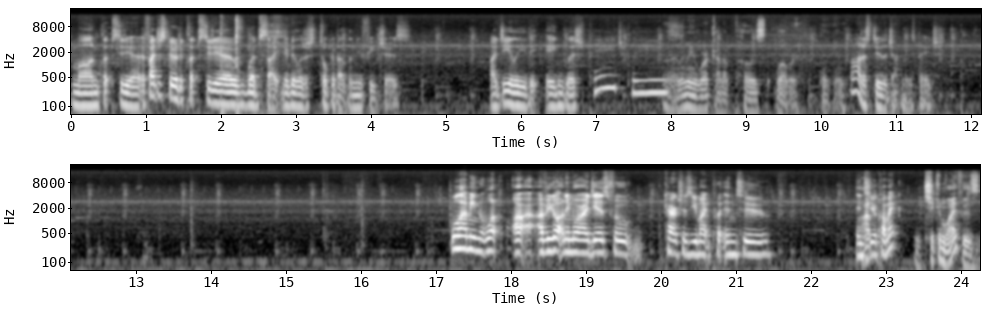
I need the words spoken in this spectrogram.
Come on, Clip Studio. If I just go to Clip Studio website, maybe they'll just talk about the new features. Ideally, the English page, please. Right, let me work out a pose while we're thinking. I'll just do the Japanese page. Well, I mean, what are, have you got any more ideas for characters you might put into into I- your comic? Chicken waifus.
